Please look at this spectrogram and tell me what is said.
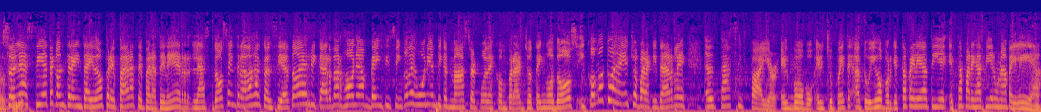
así Son las 7 con 32. Prepárate para tener las dos entradas al concierto de Ricardo Arjona. 25 de junio en Ticketmaster puedes comprar. Yo tengo dos. ¿Y cómo tú has hecho para quitarle el pacifier, el bobo, el chupete a tu hijo? Porque esta pelea esta pareja tiene una pelea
